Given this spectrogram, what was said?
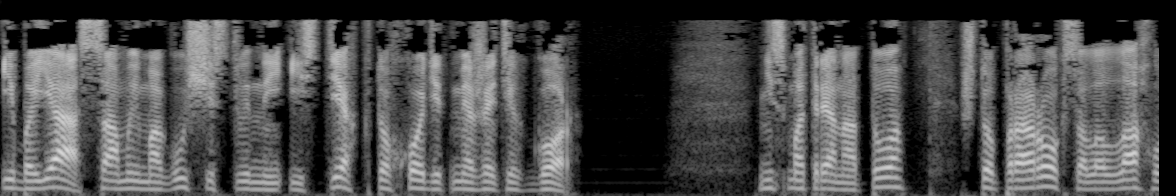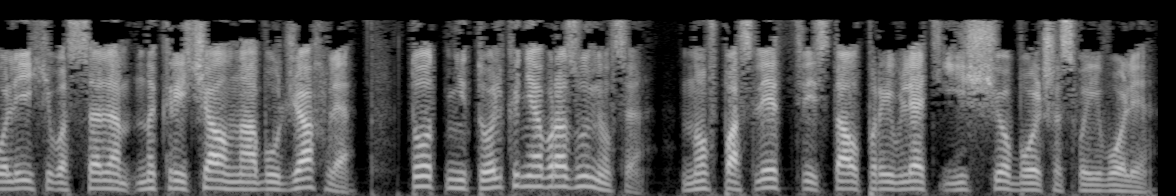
ибо я самый могущественный из тех, кто ходит меж этих гор» несмотря на то, что пророк, салаллаху алейхи вассалям, накричал на Абу Джахля, тот не только не образумился, но впоследствии стал проявлять еще больше своеволия.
